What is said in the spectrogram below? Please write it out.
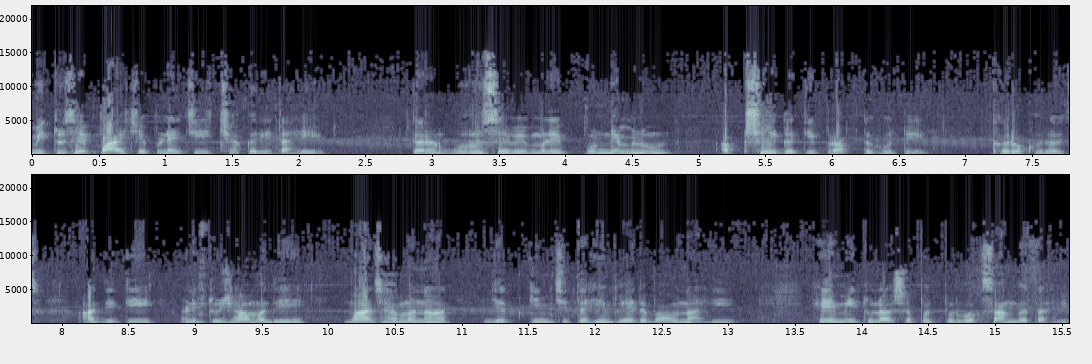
मी तुझे पाय चेपण्याची इच्छा करीत आहे. कारण गुरुसेवेमुळे पुण्य मिळून अक्षय गती प्राप्त होते. खरोखरच आदिती आणि तुझ्यामध्ये माझ्या मनात यत्किंचितही भेदभाव नाही. हे मी तुला शपथपूर्वक सांगत आहे.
